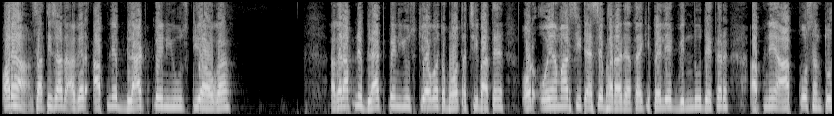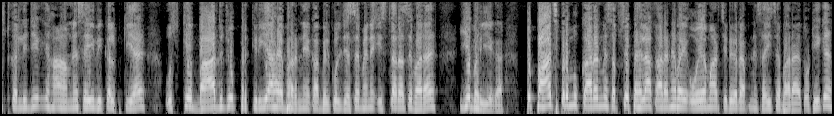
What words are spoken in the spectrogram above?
और हाँ साथ ही साथ अगर आपने ब्लैक पेन यूज़ किया होगा अगर आपने ब्लैक पेन यूज़ किया होगा तो बहुत अच्छी बात है, और ओएमआर सीट ऐसे भरा जाता है कि पहले एक बिंदु देकर अपने आप को संतुष्ट कर लीजिए कि हाँ हमने सही विकल्प किया है। उसके बाद जो प्रक्रिया है भरने का, बिल्कुल जैसे मैंने इस तरह से भरा है, ये भरिएगा। तो पाँच प्रमुख कारण में सबसे पहला कारण है भाई ओ सीट अगर आपने सही से भरा है तो ठीक है।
